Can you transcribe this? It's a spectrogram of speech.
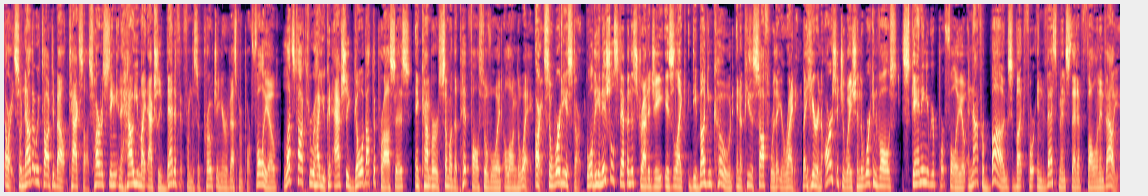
All right, so now that we've talked about tax loss harvesting and how you might actually benefit from this approach in your investment portfolio, let's talk through how you can actually go about the process and cover some of the pitfalls to avoid along the way. All right, so where do you start? Well, the initial step in the strategy is like debugging code in a piece of software that you're writing. But here in our situation, the work involves scanning your portfolio and not for bugs, but for investments that have fallen in value.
